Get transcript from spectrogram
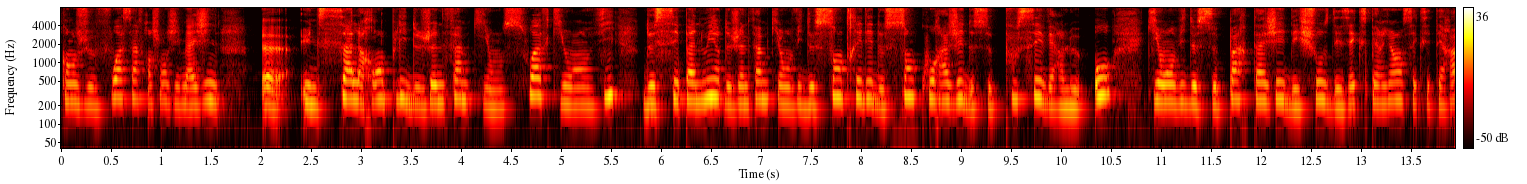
quand je vois ça, franchement, j'imagine euh, une salle remplie de jeunes femmes qui ont soif, qui ont envie de s'épanouir, de jeunes femmes qui ont envie de s'entraider, de s'encourager, de se pousser vers le haut, qui ont envie de se partager des choses, des expériences, etc.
